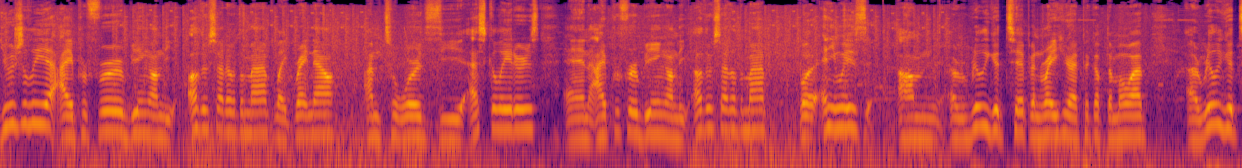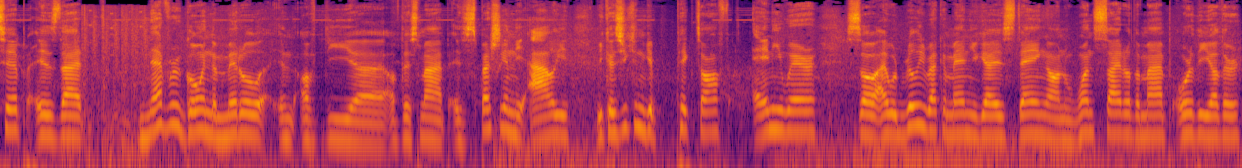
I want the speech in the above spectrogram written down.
usually I prefer being on the other side of the map, like right now I'm towards the escalators, and I prefer being on the other side of the map, but anyways, um, a really good tip, and right here I pick up the Moab, a really good tip is that never go in the middle in, of the uh, of this map, especially in the alley, because you can get picked off anywhere. So I would really recommend you guys staying on one side of the map or the other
